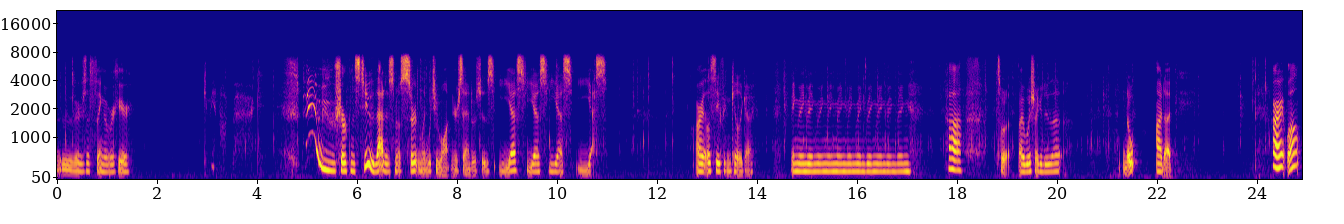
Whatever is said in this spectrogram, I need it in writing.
Ooh, there's a thing over here. Give me a knockback. Ooh, sharpness too. That is most certainly what you want in your sandwiches. Yes, yes, yes, yes. Alright, let's see if we can kill a guy. Bing, bing, bing, bing, bing, bing, bing, bing, bing, bing, bing, bing. Haha. That's what I wish I could do that. Nope. I died. Alright, well.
